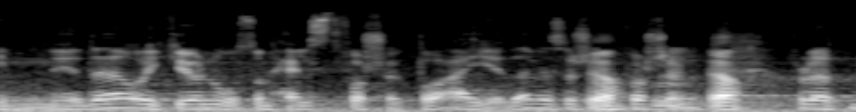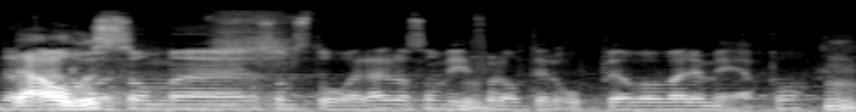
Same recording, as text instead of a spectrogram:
inn i det og ikke gjøre noe som helst forsøk på å eie det, hvis du skjønner Ja. forskjell. Ja. For det, Det dette er er, noe som, eh, som står her, og som vi får lov til å oppleve og være med på. Mm.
